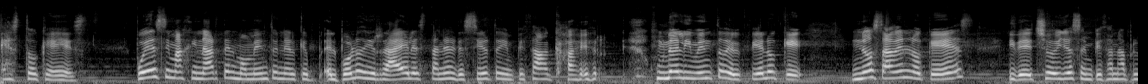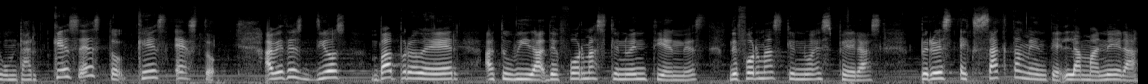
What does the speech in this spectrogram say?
¿Esto qué es? Puedes imaginarte el momento en el que el pueblo de Israel está en el desierto y empieza a caer un alimento del cielo que no saben lo que es, Y de hecho ellos empiezan a preguntar, ¿qué es esto? ¿Qué es esto? A veces Dios va a proveer a tu vida de formas que no entiendes, de formas que no esperas, pero es exactamente la manera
